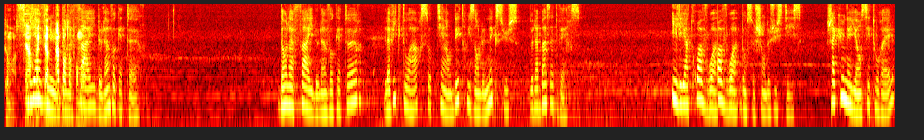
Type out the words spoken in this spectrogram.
comment? C'est un facteur important pour moi. Dans la faille de l'invocateur. Dans la faille de l'invocateur, la victoire s'obtient en détruisant le nexus de la base adverse. Il y a trois voies, trois voies dans ce champ de justice, chacune ayant ses tourelles,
